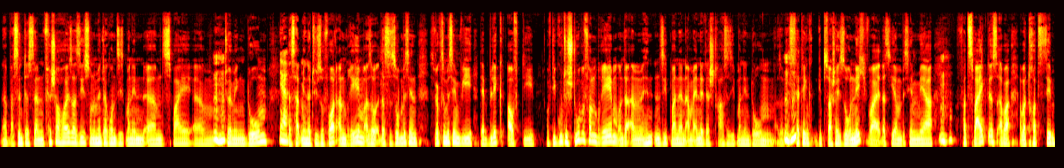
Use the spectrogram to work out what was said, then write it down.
was sind das denn, Fischerhäuser siehst und im Hintergrund sieht man den ähm, zwei ähm, mhm. türmigen Dom. Ja. Das hat mich natürlich sofort an Bremen. Also das ist so ein bisschen, es wirkt so ein bisschen wie der Blick auf die auf die gute Stube von Bremen und da hinten sieht man dann am Ende der Straße sieht man den Dom. Also das mhm. Setting gibt's wahrscheinlich so nicht, weil das hier ein bisschen mehr mhm. verzweigt ist, aber, aber trotzdem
